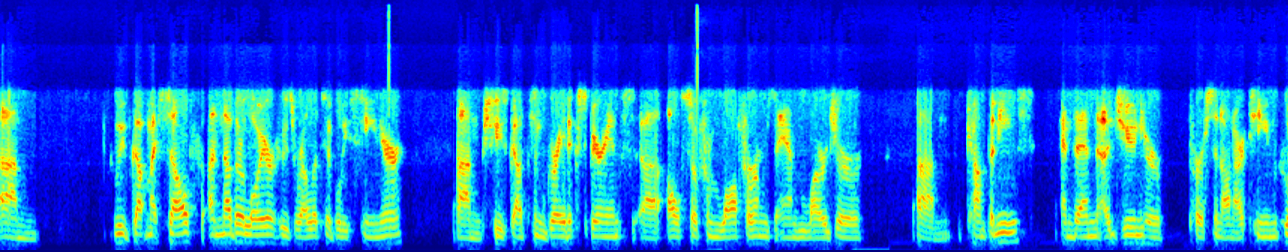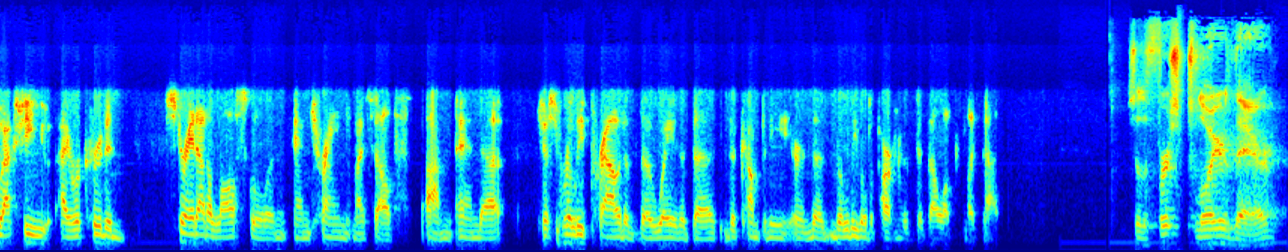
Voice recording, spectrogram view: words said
Um, We've got myself, another lawyer who's relatively senior. Um, she's got some great experience uh, also from law firms and larger um, companies. And then a junior person on our team who actually I recruited straight out of law school and, and trained myself. Um, and uh, just really proud of the way that the, the company or the, the legal department has developed like that. So the first lawyer there,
